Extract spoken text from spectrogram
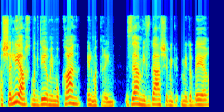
השליח מגדיר ממוקרן אל מקרין. זה המפגש שמדבר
